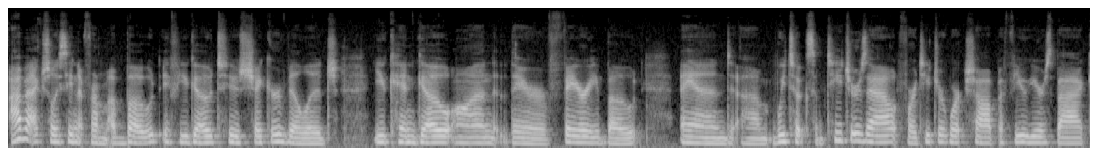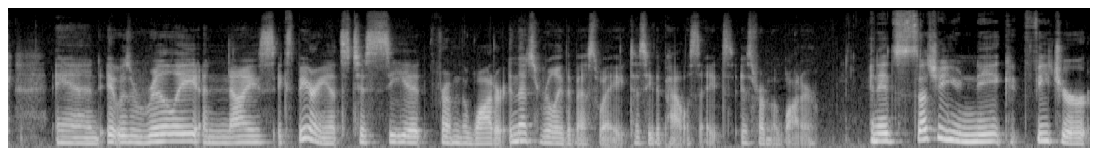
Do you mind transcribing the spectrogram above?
I've actually seen it from a boat. If you go to Shaker Village, you can go on their ferry boat. And um, we took some teachers out for a teacher workshop a few years back, and it was really a nice experience to see it from the water. And that's really the best way to see the Palisades is from the water. And it's such a unique feature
